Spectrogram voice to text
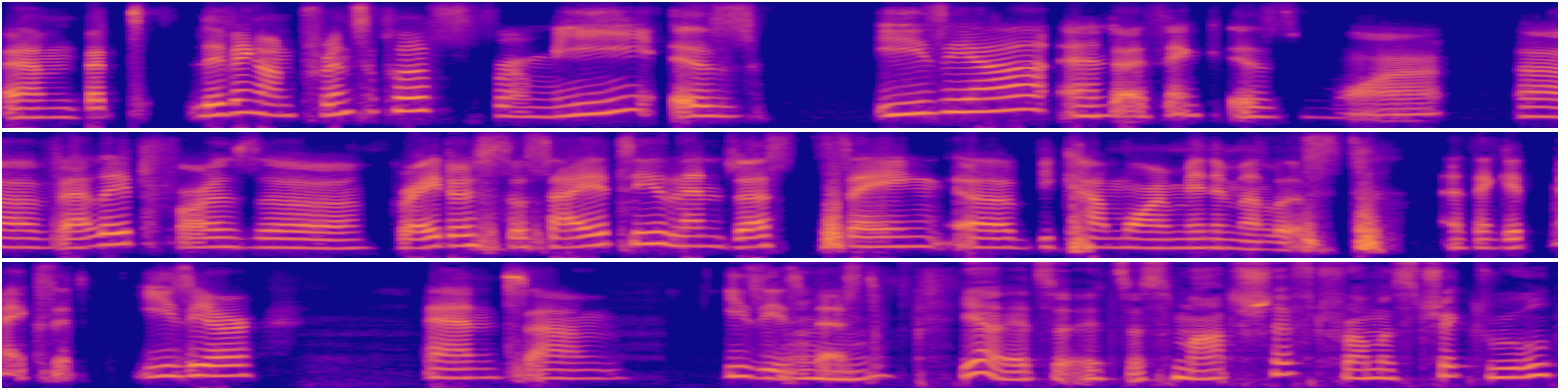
Um, but living on principles for me is easier and I think is more uh, valid for the greater society than just saying uh, become more minimalist. I think it makes it easier and um, easy is mm-hmm. best. Yeah, it's a, it's a smart shift from a strict rule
